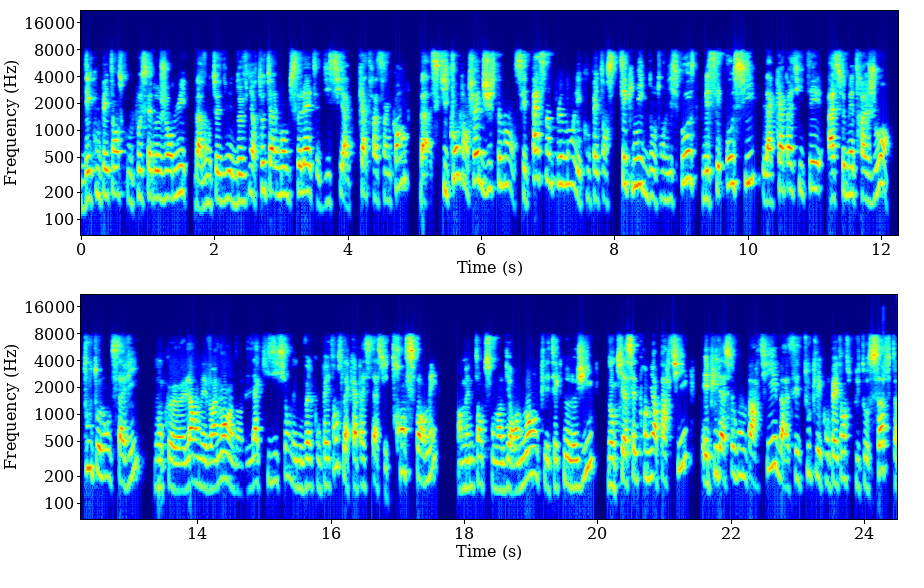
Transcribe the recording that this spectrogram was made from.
des compétences qu'on possède aujourd'hui bah, vont devenir totalement obsolètes d'ici à 4 à 5 ans, bah, ce qui compte en fait justement, c'est pas simplement les compétences techniques dont on dispose, mais c'est aussi la capacité à se mettre à jour tout au long de sa vie. Donc euh, là, on est vraiment dans l'acquisition des nouvelles compétences, la capacité à se transformer en même temps que son environnement, que les technologies. Donc il y a cette première partie. Et puis la seconde partie, bah, c'est toutes les compétences plutôt soft.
